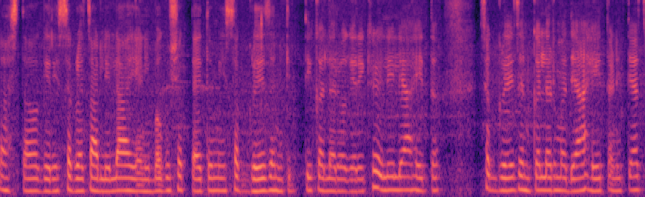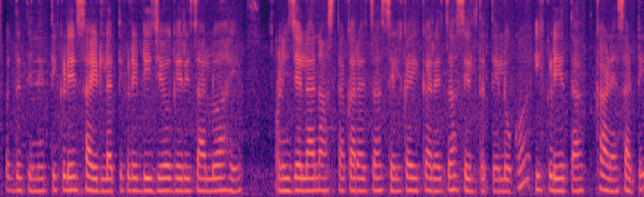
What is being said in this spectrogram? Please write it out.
नाश्ता वगैरे सगळं चाललेलं आहे आणि बघू शकताय तुम्ही सगळेजण किती कलर वगैरे खेळलेले आहेत. सगळेजण कलरमध्ये आहेत आणि त्याच पद्धतीने तिकडे साईडला तिकडे डी जे वगैरे चालू आहे. आणि ज्याला नाश्ता करायचा असेल काही करायचं असेल तर ते लोक इकडे येतात खाण्यासाठी.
